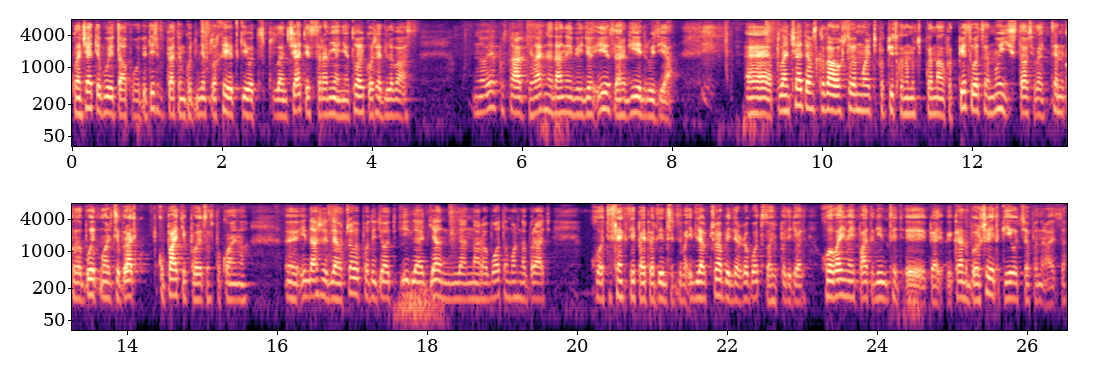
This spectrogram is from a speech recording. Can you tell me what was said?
планшеты будет топовые. В 2005 году неплохие такие вот планшеты, сравнения, только уже для вас. Но вы поставьте лайк на данное видео и, дорогие друзья, э, планшет я вам сказал, что вы можете подписку на мой YouTube канал подписываться, ну и ставьте лайк. Цены когда будет, можете брать, покупать и пользоваться спокойно. Э, и даже для учебы подойдет, и для дел, для, на работу можно брать. Хоть и Select Paper 11.2, и для учебы, и для работы тоже подойдет. Huawei MatePad 11.5, экраны большие, такие вот все понравятся.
